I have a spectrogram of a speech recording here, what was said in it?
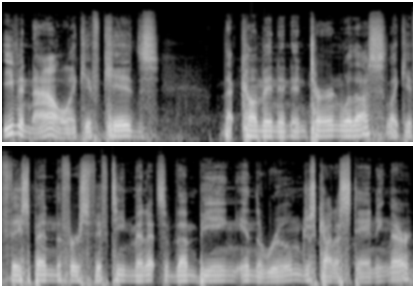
even now, like if kids that come in and intern with us, like if they spend the first 15 minutes of them being in the room, just kind of standing there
